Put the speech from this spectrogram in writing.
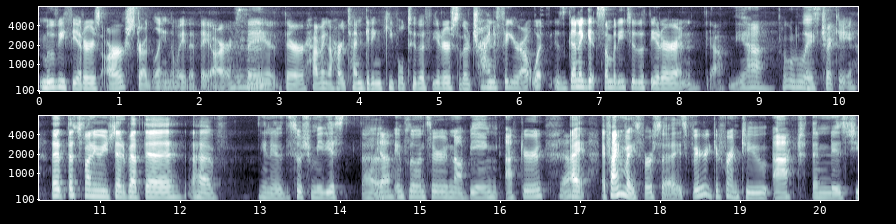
movie theaters are struggling the way that they are Mhm. they they're having a hard time getting people to the theater so they're trying to figure out what is going to get somebody to the theater and yeah Yeah, totally. it's tricky That that's funny when you said about the uh, you know the social media uh, Yeah. influencers not being actors. Yeah. I I find vice versa. It's very different to act than it is to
